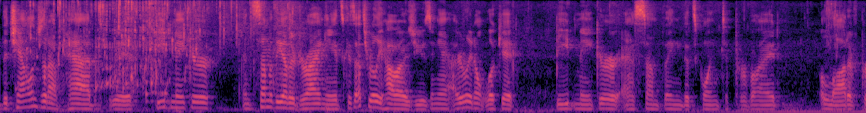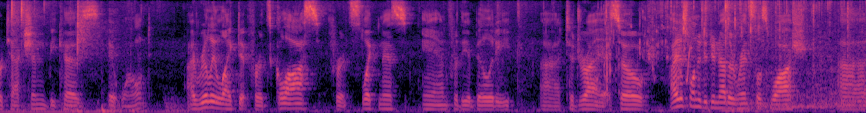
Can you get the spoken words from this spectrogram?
the challenge that I've had with Beadmaker and some of the other drying aids, because that's really how I was using it. I really don't look at Beadmaker as something that's going to provide a lot of protection because it won't. I really liked it for its gloss, for its slickness, and for the ability uh, to dry it. So I just wanted to do another rinseless wash. Uh,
